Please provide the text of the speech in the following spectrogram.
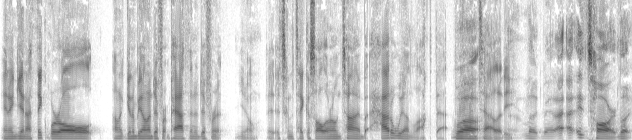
And again, I think we're all going to be on a different path and a different, you know, it's going to take us all our own time. But how do we unlock that Well, uh, mentality? Look, man, I, I, it's hard. Look,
